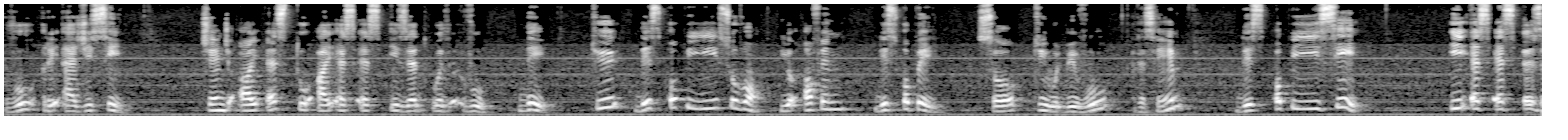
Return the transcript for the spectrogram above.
vous réagissez change is to iss with vous d. Tu désobéis souvent. You often disobey. So tu will be vous the same. Désobéissez. Iss ez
